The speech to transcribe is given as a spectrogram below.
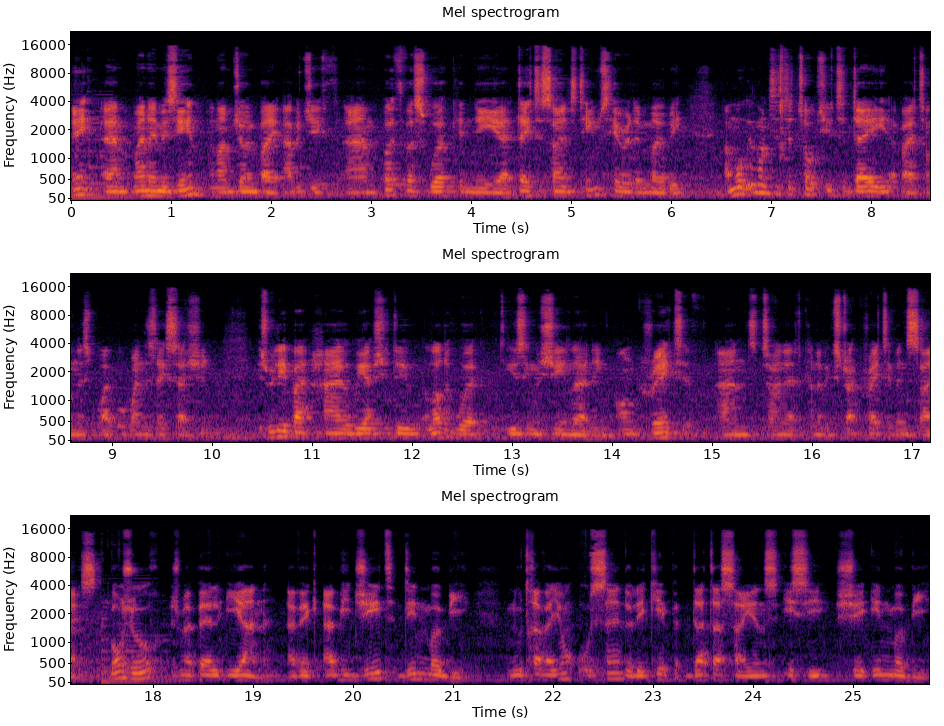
Hey, um, my name is Ian, and I'm joined by Abhijit. Um, both of us work in the uh, data science teams here at InMobi. And what we wanted to talk to you today about on this Whiteboard Wednesday session is really about how we actually do a lot of work using machine learning on creative and trying to kind of extract creative insights. Bonjour, je m'appelle Ian, avec Abhijit d'InMobi. Nous travaillons au sein de l'équipe Data Science ici, chez InMobi.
